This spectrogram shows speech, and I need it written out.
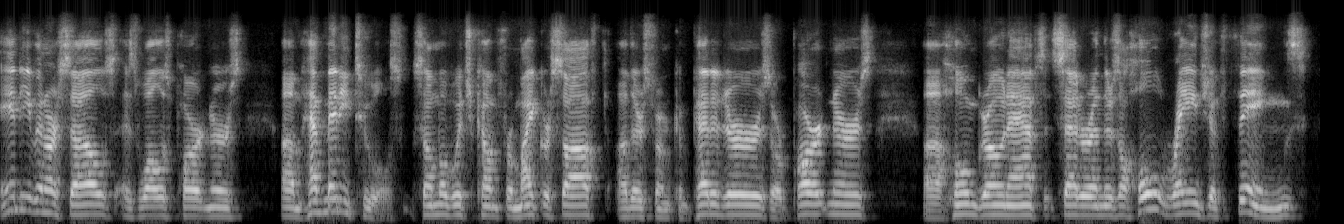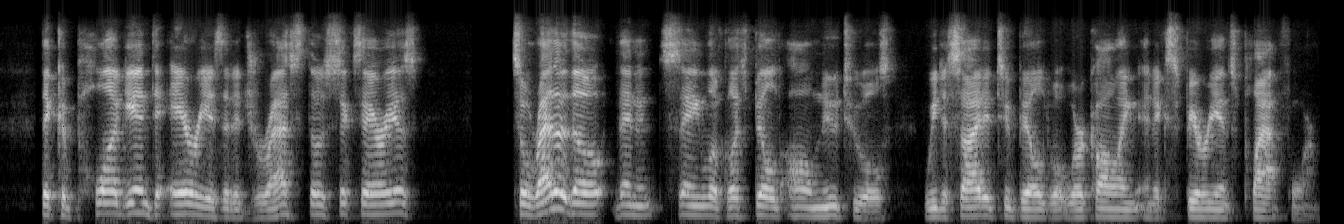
and even ourselves, as well as partners, um, have many tools, some of which come from Microsoft, others from competitors or partners, uh, homegrown apps, et cetera. And there's a whole range of things that could plug into areas that address those six areas. So rather though than saying, look, let's build all new tools, we decided to build what we're calling an experience platform.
